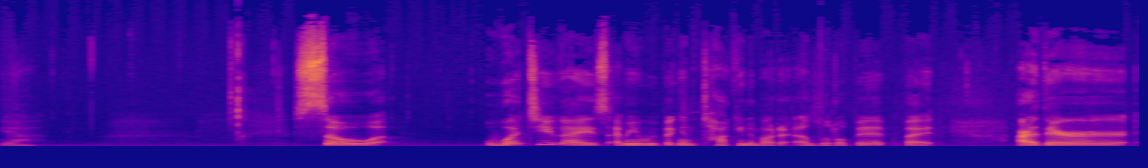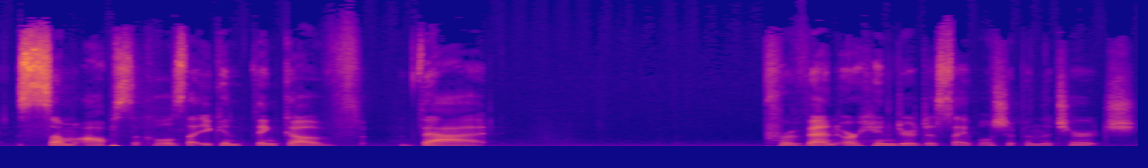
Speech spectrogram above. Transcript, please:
Yeah. So, what do you guys? I mean, we've been talking about it a little bit, but are there some obstacles that you can think of that prevent or hinder discipleship in the church?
